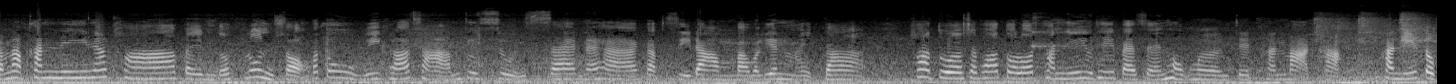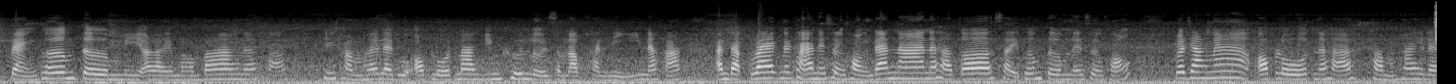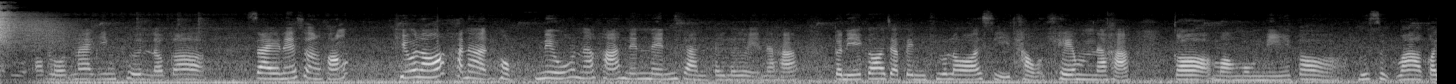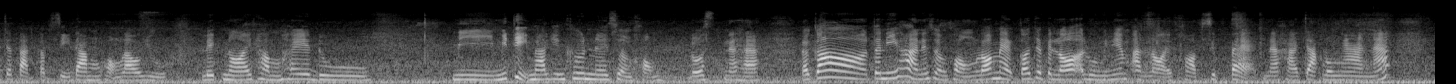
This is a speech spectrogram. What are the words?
สำหรับคันนี้นะคะเป็นรถรุ่น 2 ประตู V Class 3.0 Z นะคะ กับสีดำบาวาเลียนไมก้าค่าตัวเฉพาะตัวรถคันนี้อยู่ที่ 867,000 บาทค่ะ คันนี้ตกแต่งเพิ่มเติมมีอะไรมาบ้างนะคะ ที่ทำให้แลดูออฟโรดมากยิ่งขึ้นเลยสำหรับคันนี้นะคะ อันดับแรกนะคะในส่วนของด้านหน้านะคะ ก็ใส่เพิ่มเติมในส่วนของกระจังหน้าออฟโรดนะคะทำให้แลดู ออฟโรดมากยิ่งขึ้น แล้วก็ใส่ในส่วนของคิ้วล้อขนาด 6 นิ้วนะคะ เน้นๆกันไปเลยนะคะ ตัวนี้ก็จะเป็นคิ้วล้อสีเทาเข้มนะคะ ก็มองมุมนี้ก็รู้สึกว่าก็จะตัดกับสีดำของเราอยู่เล็กน้อยทำให้ดูมีมิติมากยิ่งขึ้นในส่วนของรถนะคะ แล้วก็ตัวนี้ค่ะในส่วนของล้อแม็กก็จะเป็นล้ออลูมิเนียมอัลลอยขอบ 18 นะคะ จากโรงงานนะ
